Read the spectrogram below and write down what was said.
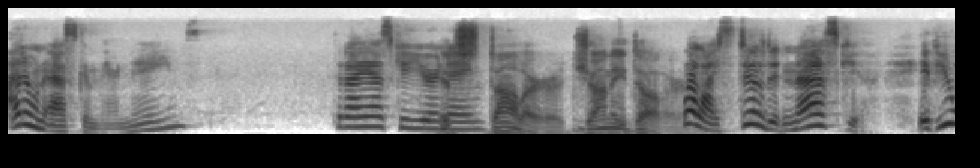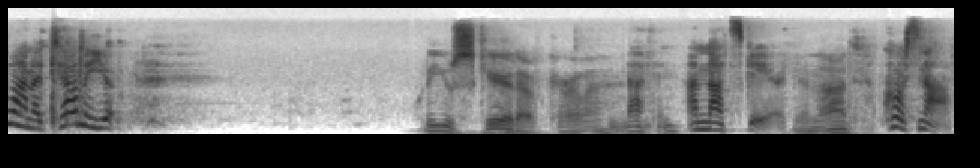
I don't ask them their names. Did I ask you your it's name? It's Dollar, Johnny Dollar. Well, I still didn't ask you. If you want to tell me your. What are you scared of, Carla? Nothing. I'm not scared. You're not? Of course not.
